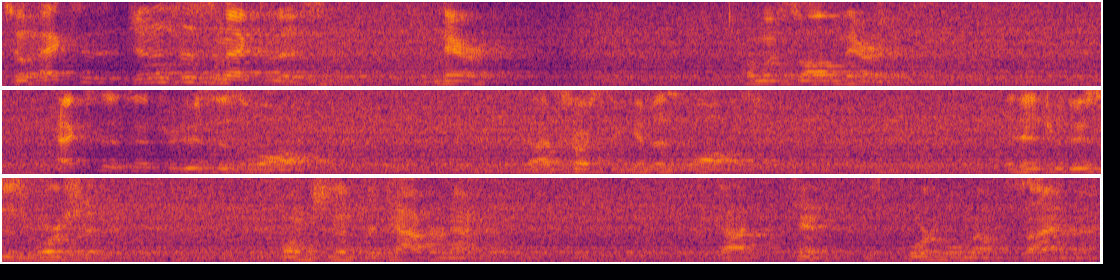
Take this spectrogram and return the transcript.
so Exodus, Genesis and Exodus, narrative. Almost all narrative. Exodus introduces a law. God starts to give his laws. It introduces worship, the function of the tabernacle, God's tent, his portable Mount Sinai.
